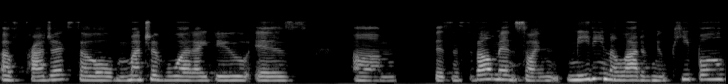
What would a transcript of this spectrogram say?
of projects. So much of what I do is um, business development. So I'm meeting a lot of new people,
